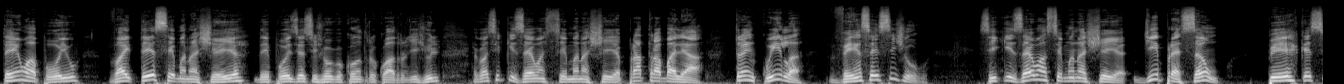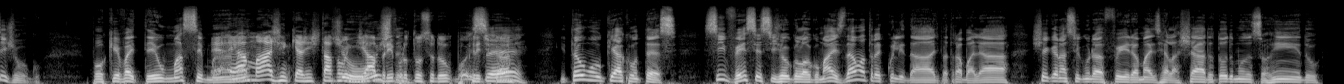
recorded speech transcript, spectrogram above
Tem um apoio Vai ter semana cheia depois desse jogo contra o 4 de julho. Agora, se quiser uma semana cheia para trabalhar tranquila, vença esse jogo. Se quiser uma semana cheia de pressão, perca esse jogo. Porque vai ter uma semana. É, é a margem que a gente estava de abrir para o torcedor pois criticar. É. Então, o que acontece? Se vence esse jogo logo mais, dá uma tranquilidade para trabalhar, chega na segunda-feira mais relaxado, todo mundo sorrindo.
